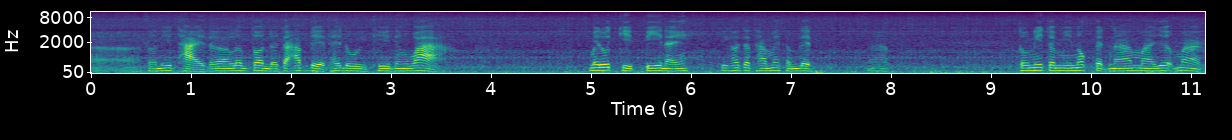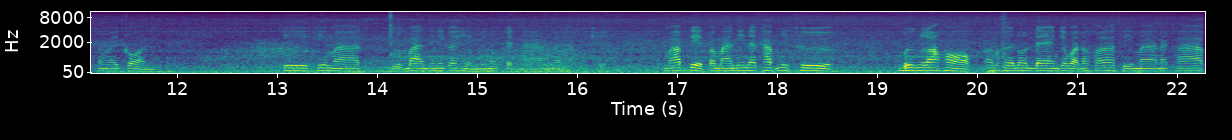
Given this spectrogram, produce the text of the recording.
อตอนนี้ถ่ายกำลังเริ่มต้นเดี๋ยวจะอัปเดตให้ดูอีกทีนึงว่า ไม่รู้กี่ปีไหน ที่เขาจะทำให้สำเร็จนะครับ ตรงนี้จะมีนกเป็ดน้ำมาเยอะมากสมัยก่อน ที่ที่มาอยู่บ้านที่นี่ก็เห็นมีนกเป็ดน้ำนะครับโอเคมาอัปเดตประมาณนี้นะครับ นี่คือบึงละหอกอำเภอโนนแดงจังหวัดนครราชสีมานะครับ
